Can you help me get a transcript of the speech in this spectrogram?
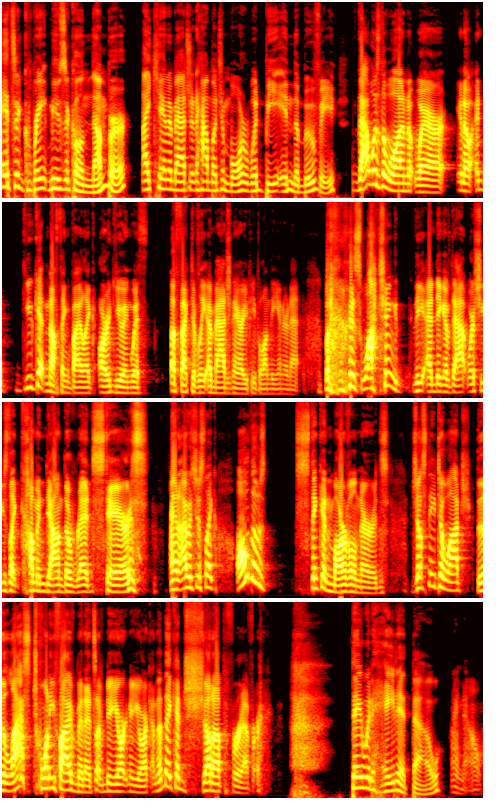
It's a great musical number. I can't imagine how much more would be in the movie. That was the one where, you know, and you get nothing by like arguing with effectively imaginary people on the internet. But I was watching the ending of that where she's like coming down the red stairs. And I was just like, all those stinking Marvel nerds just need to watch the last 25 minutes of New York, New York, and then they can shut up forever. They would hate it though. I know.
